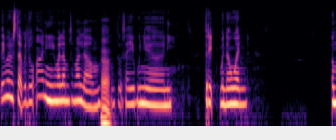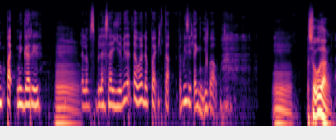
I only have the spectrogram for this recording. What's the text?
Saya baru start berdoa ni malam semalam Ha. untuk saya punya ni trip menawan empat negara Hmm. dalam 11 hari tapi tak tahu lah dapat ke tak tapi saya takkan give up. Hmm. Seorang.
